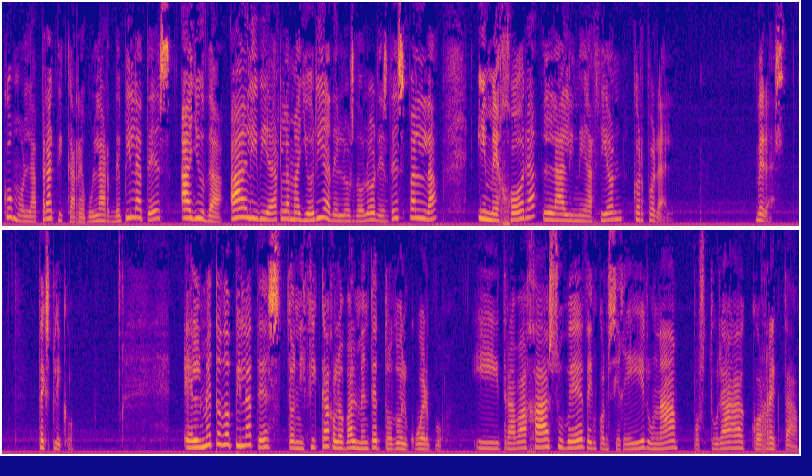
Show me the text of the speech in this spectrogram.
cómo la práctica regular de Pilates ayuda a aliviar la mayoría de los dolores de espalda y mejora la alineación corporal. Verás, te explico. El método Pilates tonifica globalmente todo el cuerpo y trabaja a su vez en conseguir una postura correcta.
